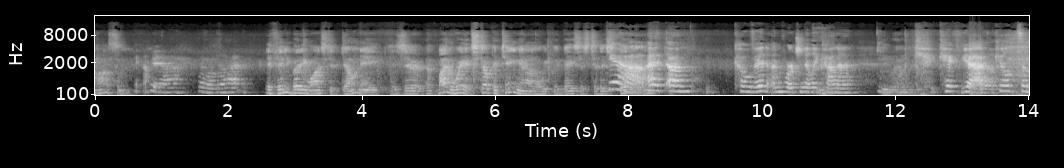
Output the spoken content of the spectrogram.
awesome. Yeah, I love that. If anybody wants to donate, is there? Uh, by the way, it's still continuing on a weekly basis to this day. Yeah, right? I, um, COVID unfortunately kind of Derailed. kicked, yeah, killed some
